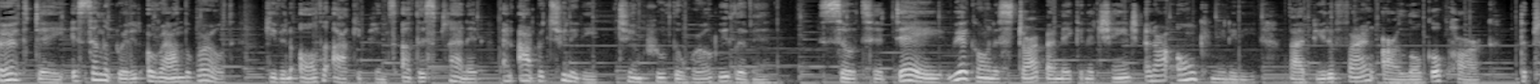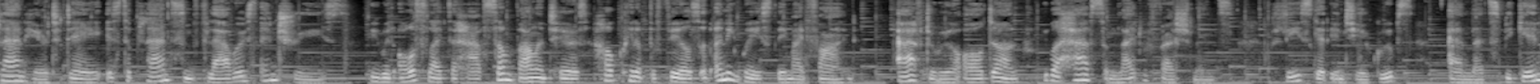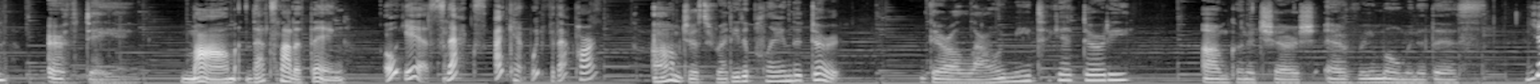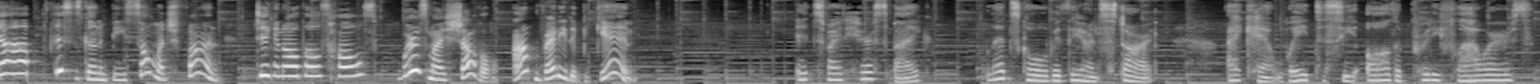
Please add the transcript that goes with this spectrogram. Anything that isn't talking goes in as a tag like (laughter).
Earth Day is celebrated around the world, giving all the occupants of this planet an opportunity to improve the world we live in. So today, we are going to start by making a change in our own community by beautifying our local park. The plan here today is to plant some flowers and trees. We would also like to have some volunteers help clean up the fields of any waste they might find. After we are all done, we will have some light refreshments. Please get into your groups and let's begin Earth Daying. Mom, that's not a thing. Oh, yeah, snacks. I can't wait for that part. I'm just ready to play in the dirt. They're allowing me to get dirty. I'm gonna cherish every moment of this. Yup, this is gonna be so much fun. Digging all those holes. Where's my shovel? I'm ready to begin. It's right here, Spike. Let's go over there and start. I can't wait to see all the pretty flowers.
